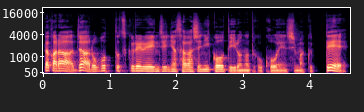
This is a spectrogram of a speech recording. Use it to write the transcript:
だから、じゃあロボット作れるエンジニア探しに行こうっていろんなとこ講演しまくって、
